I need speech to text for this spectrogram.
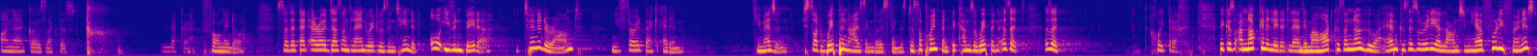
honor goes like this. Lekker, volnedo. So that that arrow doesn't land where it was intended. Or even better, you turn it around and you throw it back at him. Can you imagine? You start weaponizing those things. Disappointment becomes a weapon. Is it? Is it? Because I'm not going to let it land in my heart because I know who I am because there's already a lounge in here fully furnished.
